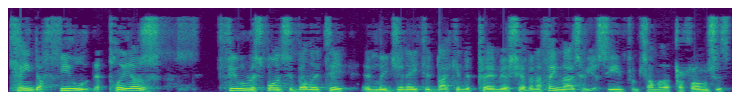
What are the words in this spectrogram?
kind of feel the players feel responsibility in Leeds United back in the Premiership, and I think that's what you're seeing from some of the performances.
